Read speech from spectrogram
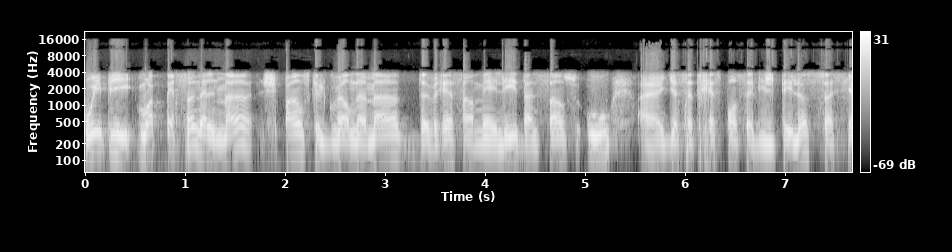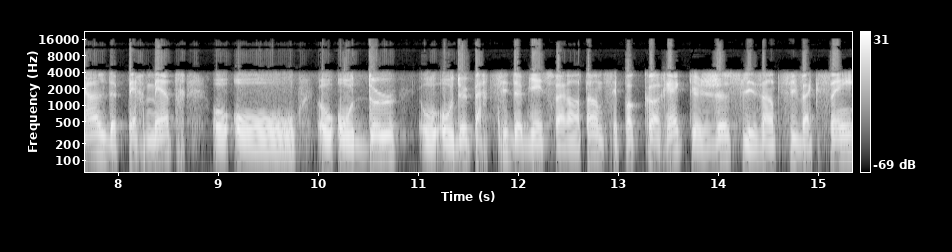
Oui, puis moi personnellement, je pense que le gouvernement devrait s'en mêler dans le sens où euh, il y a cette responsabilité-là sociale de permettre aux, aux, deux aux, deux parties de bien se faire entendre. C'est pas correct que juste les anti-vaccins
